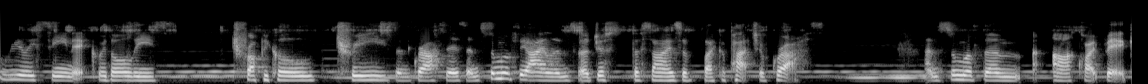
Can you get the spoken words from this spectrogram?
really scenic with all these tropical trees and grasses. And some of the islands are just the size of like a patch of grass, and some of them are quite big.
